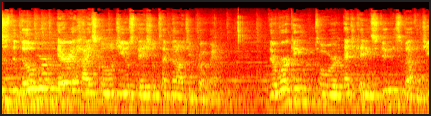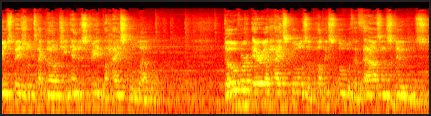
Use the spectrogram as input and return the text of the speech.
This is the Dover Area High School Geospatial Technology Program. They're working toward educating students about the geospatial technology industry at the high school level. Dover Area High School is a public school with a thousand students.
